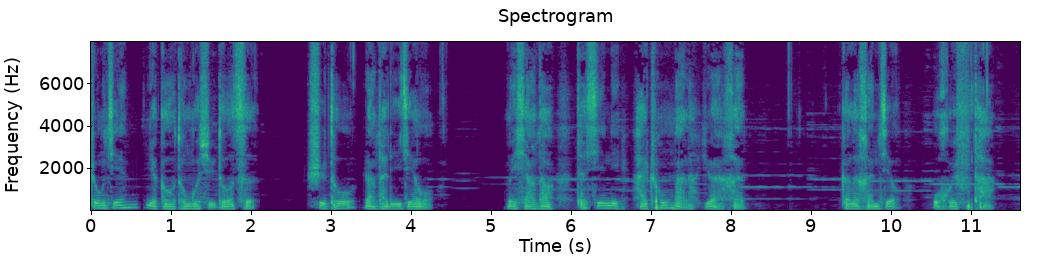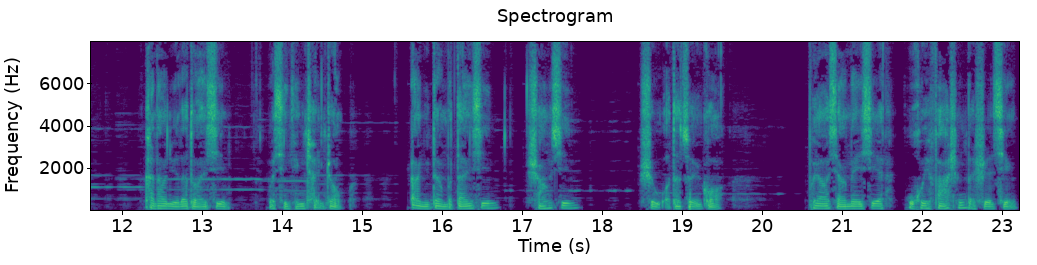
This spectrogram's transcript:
中间也沟通过许多次，试图让她理解我，没想到她心里还充满了怨恨。隔了很久，我回复她，看到你的短信，我心情沉重，让你这么担心、伤心。是我的罪过，不要想那些不会发生的事情，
